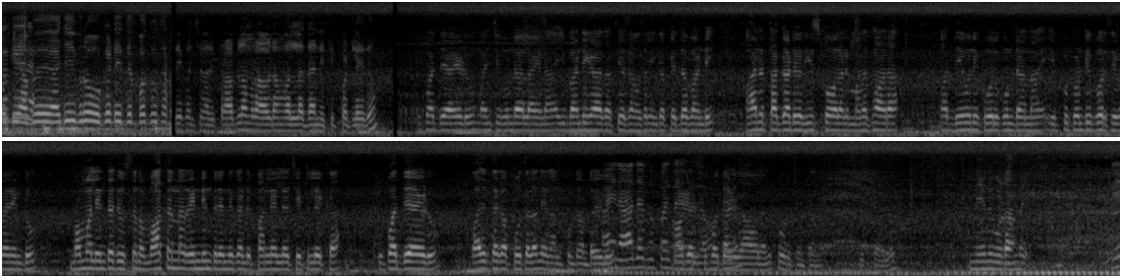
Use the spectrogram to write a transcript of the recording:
ఓకే అజయ్ బ్రో ఒకటే దెబ్బకు అదే కొంచెం అది ప్రాబ్లం రావడం వల్ల దాన్ని తిప్పట్లేదు. ఉపాధ్యాయుడు మంచిగా ఉండాలి ఆయన ఈ బండి కాదు అత్య సంవత్సరం ఇంకా పెద్ద బండి. ఆయన తగ్గట్టుగా తీసుకోవాలని మనసారా ఆ దేవుని కోరుకుంటానా? ఇప్పుడు ట్వంటీ ఫోర్ సెవెన్ ఇంటూ మమ్మల్ని ఎంత చూస్తున్నాం మాకన్నా రెండింతలు ఎందుకంటే పనుల చెట్టు లెక్క ఉపాధ్యాయుడు బాధ్యతగా పోతాడని నేను అనుకుంటాను ఇది ఆయన ఆదర్శ ఉపాధ్యాయుడు కావాలని కోరుకుంటాను. నేను కూడా. ఏ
